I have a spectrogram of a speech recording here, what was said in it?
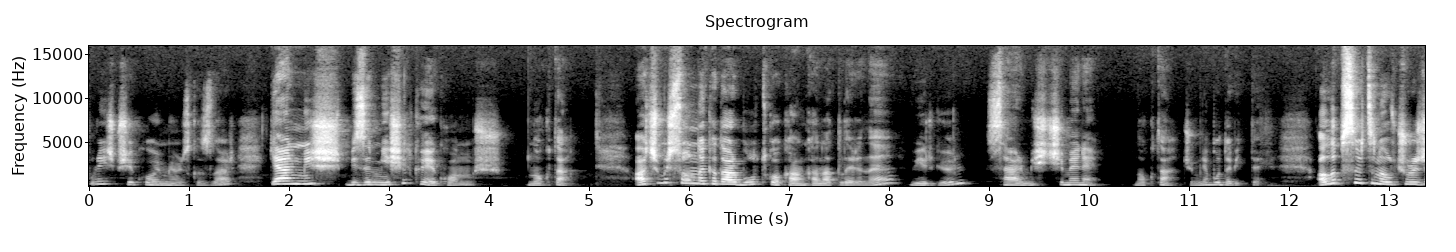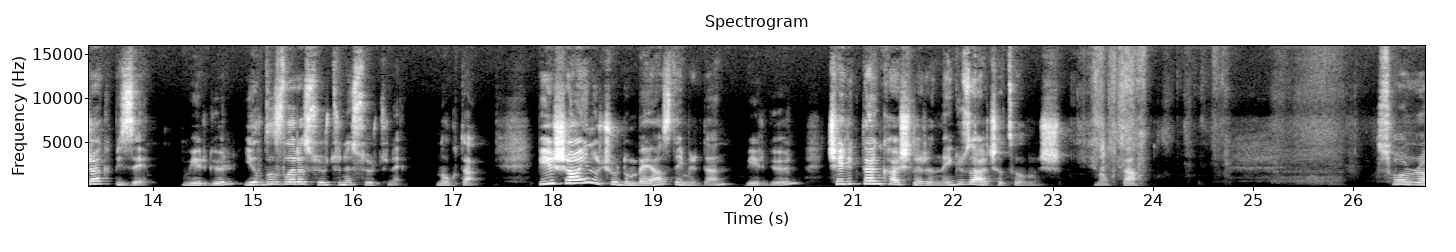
buraya hiçbir şey koymuyoruz kızlar. Gelmiş bizim yeşil köye konmuş. Nokta. Açmış sonuna kadar bulut kokan kanatlarını virgül sermiş çimene. Nokta. Cümle burada bitti. Alıp sırtına uçuracak bizi virgül yıldızlara sürtüne sürtüne. Nokta. Bir şahin uçurdum beyaz demirden, virgül, çelikten kaşları ne güzel çatılmış. Nokta. Sonra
